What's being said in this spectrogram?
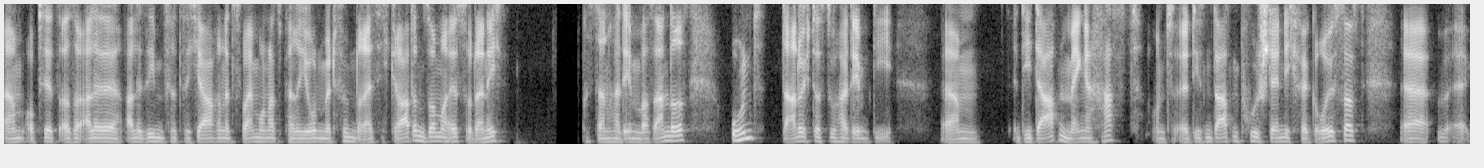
Ähm, Ob es jetzt also alle, alle 47 Jahre eine Zwei-Monats-Periode mit 35 Grad im Sommer ist oder nicht, ist dann halt eben was anderes. Und dadurch, dass du halt eben die, ähm, die Datenmenge hast und äh, diesen Datenpool ständig vergrößerst, äh, äh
